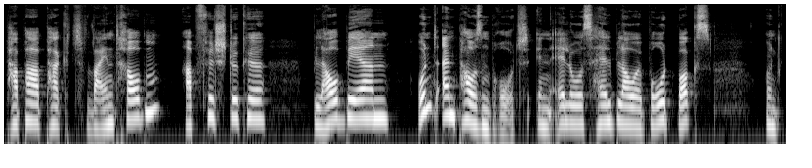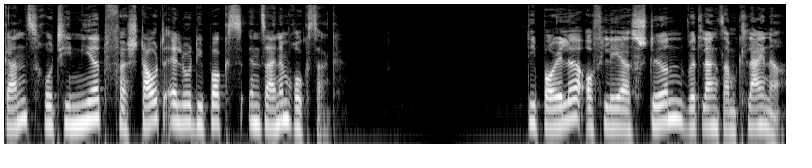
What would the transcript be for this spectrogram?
Papa packt Weintrauben, Apfelstücke, Blaubeeren und ein Pausenbrot in Ellos hellblaue Brotbox und ganz routiniert verstaut Ello die Box in seinem Rucksack. Die Beule auf Leas Stirn wird langsam kleiner.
